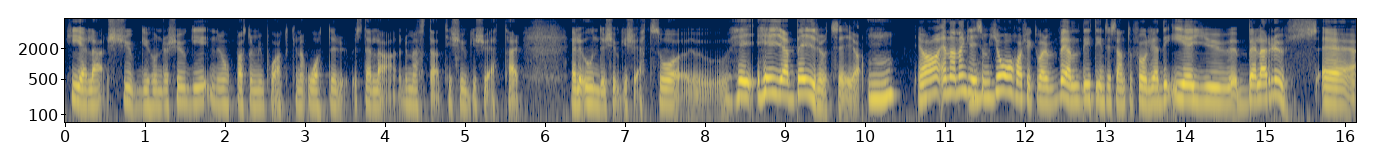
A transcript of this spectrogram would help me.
hela 2020. Nu hoppas de ju på att kunna återställa det mesta till 2021 här. Eller under 2021. Så eh, hej, heja Beirut säger jag. Mm. Ja, en annan grej som jag har tyckt varit väldigt intressant att följa det är ju Belarus. Eh,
